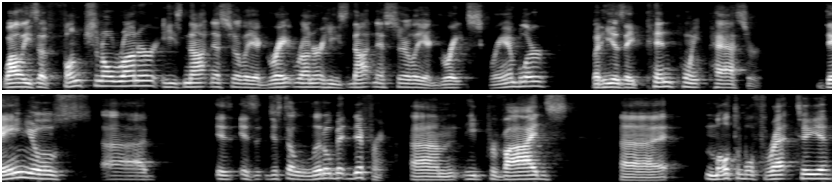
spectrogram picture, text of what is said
while he's a functional runner, he's not necessarily a great runner. He's not necessarily a great scrambler, but he is a pinpoint passer. Daniels uh, is, is just a little bit different. Um, he provides uh, multiple threat to you.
